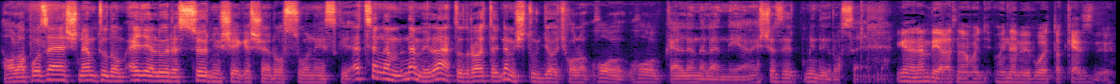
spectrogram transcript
alapozás, nem tudom, egyelőre szörnyűségesen rosszul néz ki. Egyszerűen nem, nem látod rajta, hogy nem is tudja, hogy hol, hol, hol kellene lennie, és ezért mindig rossz helyen van. Igen, nem véletlen, hogy, hogy nem ő volt a kezdő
